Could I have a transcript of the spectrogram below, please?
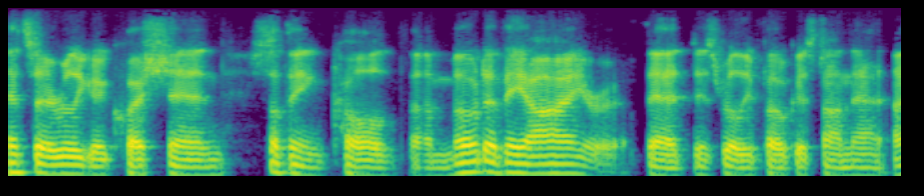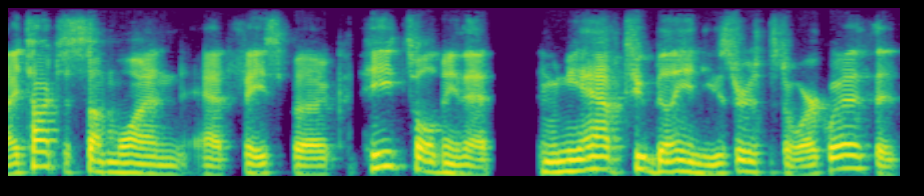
That's a really good question. Something called uh, Motive AI, or that is really focused on that. I talked to someone at Facebook. He told me that when you have 2 billion users to work with, it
